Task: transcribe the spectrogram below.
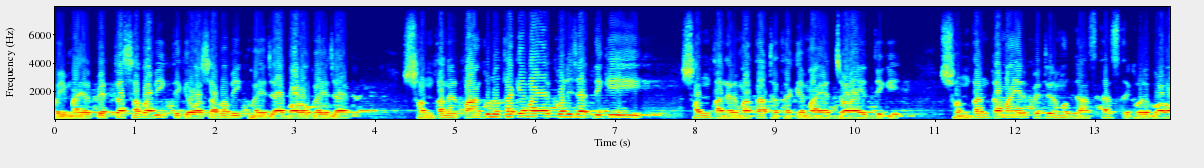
ওই মায়ের পেটটা স্বাভাবিক থেকে অস্বাভাবিক হয়ে যায়, বড় হয়ে যায়। সন্তানের পা গুলো থাকে মায়ের কলিজার দিকে, সন্তানের মাথাটা থাকে মায়ের জড়াইয়ের দিকে। সন্তানটা মায়ের পেটের মধ্যে আস্তে আস্তে করে বড়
